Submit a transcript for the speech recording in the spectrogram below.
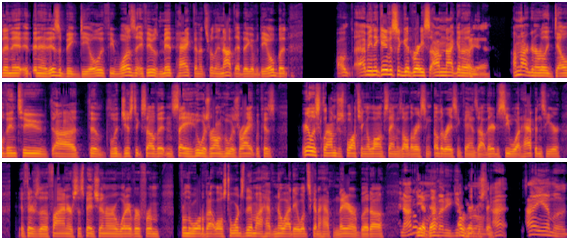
then it then it is a big deal. If he wasn't, if he was mid pack, then it's really not that big of a deal. But I'll, mean, it gave us a good race. I'm not gonna. Oh, yeah. I'm not gonna really delve into uh, the logistics of it and say who was wrong, who was right, because realistically, I'm just watching along, same as all the racing other racing fans out there, to see what happens here. If there's a fine or suspension or whatever from from the World of Outlaws towards them, I have no idea what's going to happen there. But uh, and I don't yeah, want that- nobody to get me wrong. I I am a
